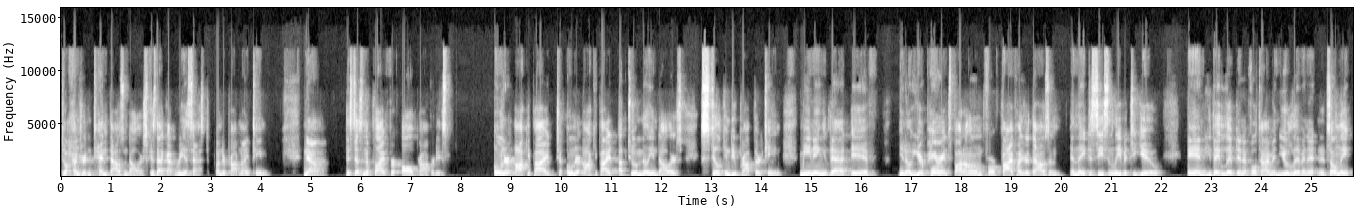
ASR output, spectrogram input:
to $110,000 because that got reassessed under Prop 19. Now, this doesn't apply for all properties. Owner occupied to owner occupied up to a million dollars still can do Prop 13, meaning that if you know your parents bought a home for 500,000 and they decease and leave it to you and they lived in it full time and you live in it and it's only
